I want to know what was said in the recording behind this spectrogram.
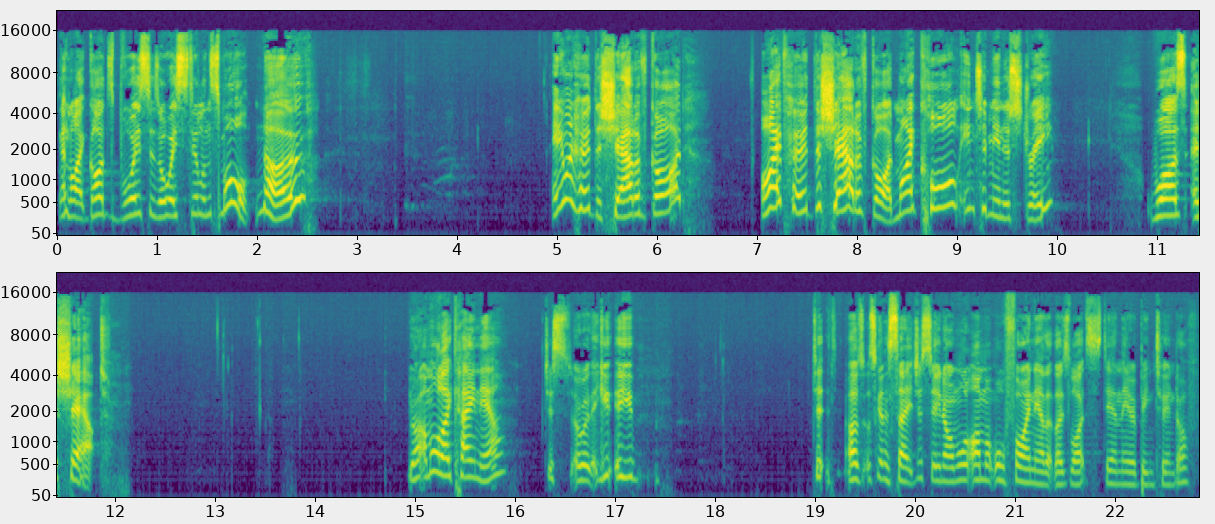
and like God's voice is always still and small. No. Anyone heard the shout of God? I've heard the shout of God. My call into ministry was a shout. I'm all okay now. Just are you, are you I was, was going to say, just so you know, I'm all, I'm all fine now that those lights down there have been turned off.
